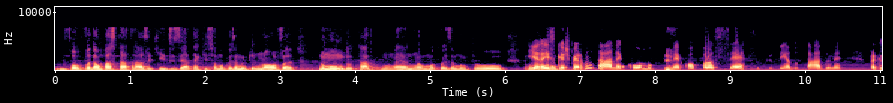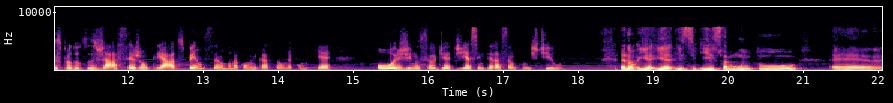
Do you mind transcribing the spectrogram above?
vou, vou dar um passo para trás aqui e dizer até que isso é uma coisa muito nova no mundo, tá? Não é, não é uma coisa muito. muito e era isso que eu ia te perguntar, né? Como, né? Qual processo que você tem adotado, né? Para que os produtos já sejam criados pensando na comunicação, né? Como que é hoje, no seu dia a dia, essa interação com o estilo? É, não, e, e, e isso é muito. É,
